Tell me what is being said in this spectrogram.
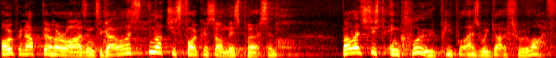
open up the horizon to go, well, let's not just focus on this person, but let's just include people as we go through life.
